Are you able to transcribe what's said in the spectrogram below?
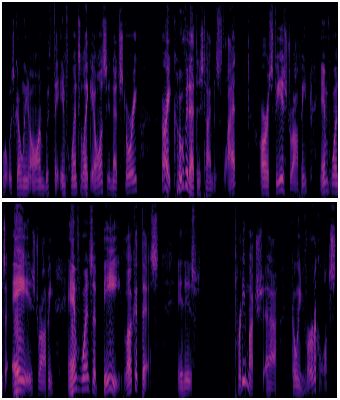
what was going on with the influenza-like illness in that story. All right, COVID at this time is flat. RSV is dropping. Influenza A is dropping. Influenza B, look at this. It is pretty much uh, going vertical. It's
